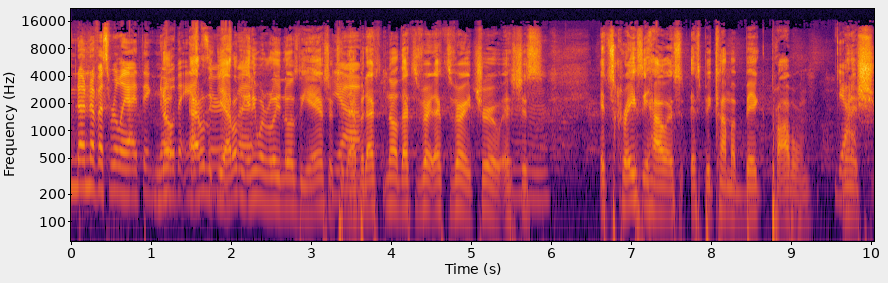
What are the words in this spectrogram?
none of us really, I think, know the answers. I don't think. Yeah, I don't think anyone really knows the answer to Yeah. Mm-hmm. that. But that's no, that's very that's very true. It's just, it's crazy how it's it's become a big problem Yeah. when it sh-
